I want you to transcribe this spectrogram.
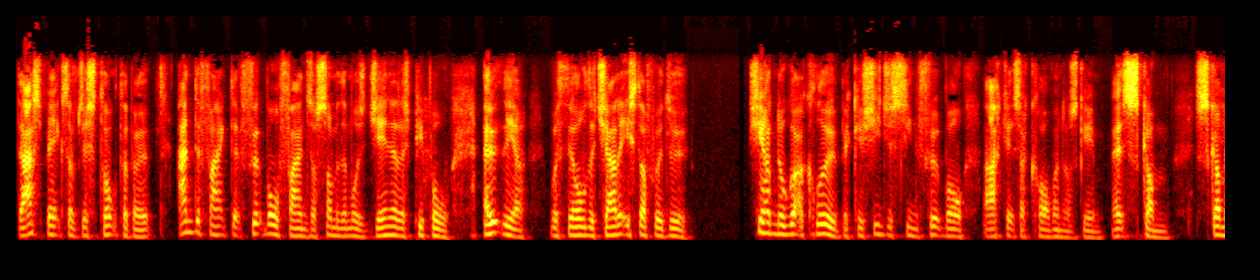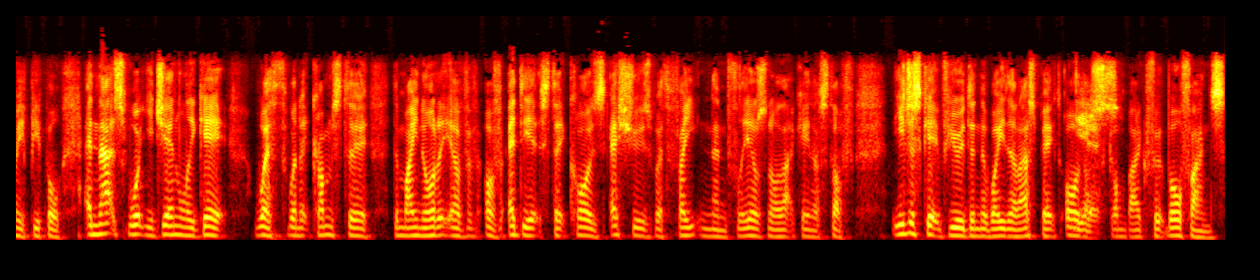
the aspects I've just talked about and the fact that football fans are some of the most generous people out there with the, all the charity stuff we do. She had no got a clue because she just seen football. Ah, it's a commoners game. It's scum, scummy people, and that's what you generally get with when it comes to the minority of of idiots that cause issues with fighting and flares and all that kind of stuff. You just get viewed in the wider aspect. Oh, yes. they're scumbag football fans.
